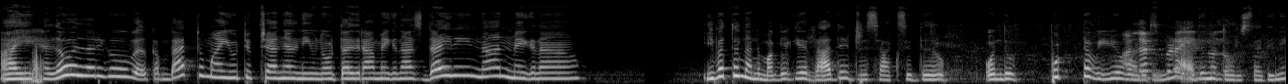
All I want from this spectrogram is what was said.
ಹಾಯ್ ಹಲೋ ಎಲ್ಲರಿಗೂ. Welcome back to my YouTube channel ನೀವು ನೋಡ್ತಾ ಇದ್ದೀರಾ ಮೇಘನಾಸ್ ಡೈರಿ, ನಾನು ಮೇಘನಾ. ಇವತ್ತು ನನ್ನ ಮಗಳಿಗೆ ರಾಧೆ ಡ್ರೆಸ್ ಹಾಕ್ಸಿದ್ದು ಒಂದು ಪುಟ್ಟ ವಿಡಿಯೋ ಮಾಡಿದ್ದೀನಿ ಅದನ್ನು ತೋರಿಸ್ತಾ ಇದ್ದೀನಿ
